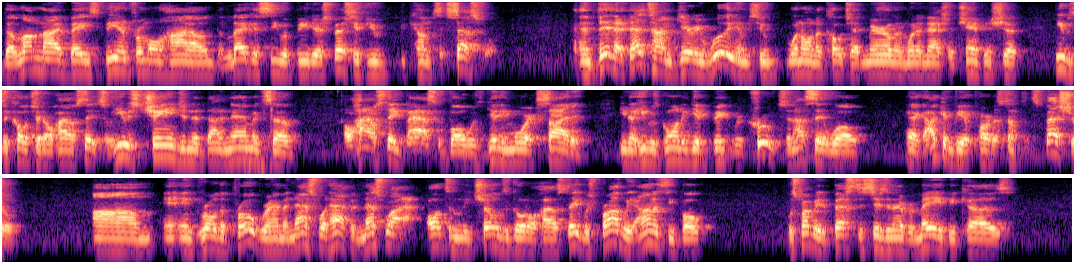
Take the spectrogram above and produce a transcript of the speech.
the alumni base, being from Ohio, the legacy would be there, especially if you become successful." And then at that time, Gary Williams, who went on to coach at Maryland, won a national championship, he was a coach at Ohio State. So he was changing the dynamics of Ohio State basketball, was getting more excited. You know, he was going to get big recruits. And I said, well, heck, I can be a part of something special um, and, and grow the program. And that's what happened. That's why I ultimately chose to go to Ohio State, which probably, honestly, Bo, was probably the best decision I ever made because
